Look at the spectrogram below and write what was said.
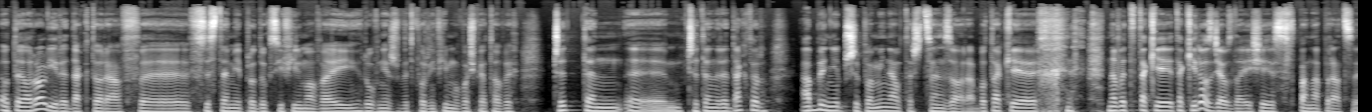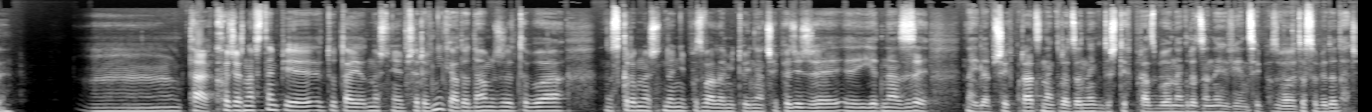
o tej roli redaktora w, w, systemie produkcji filmowej, również wytwórni filmów oświatowych, czy ten, czy ten redaktor aby nie przypominał też cenzora, bo takie, nawet takie, taki rozdział zdaje się jest w pana pracy. Tak, chociaż na wstępie tutaj odnośnie przerywnika dodam, że to była no skromność, no nie pozwala mi tu inaczej powiedzieć, że y, jedna z najlepszych prac nagrodzonych, gdyż tych prac było nagrodzonych więcej, pozwolę to sobie dodać.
